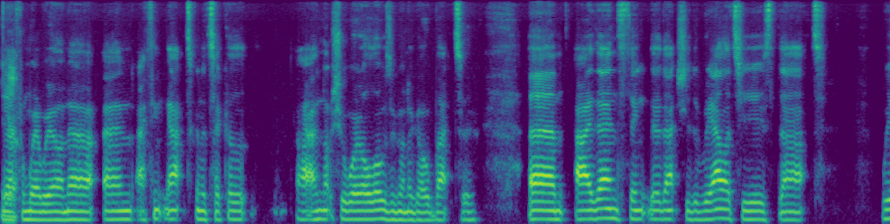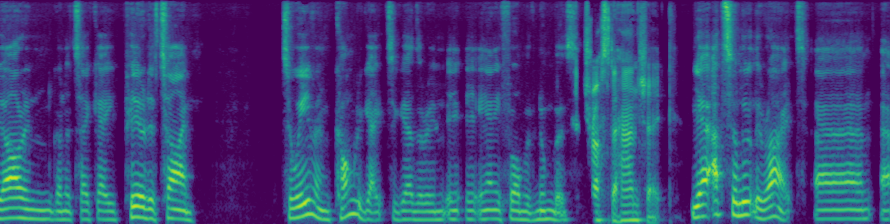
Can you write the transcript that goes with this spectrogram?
yeah, yeah, from where we are now. And I think that's going to take a. I'm not sure where all those are going to go back to. Um, I then think that actually the reality is that we are in going to take a period of time to even congregate together in, in, in any form of numbers. Trust a handshake. Yeah, absolutely right. Um, uh,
